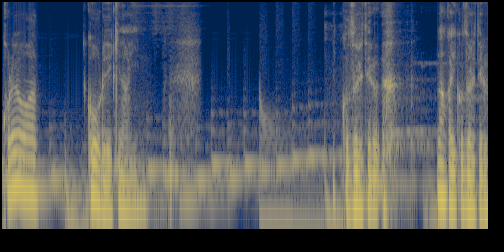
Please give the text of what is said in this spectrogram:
これはゴールできない？一個ずれてる。なんか一個ずれてる。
